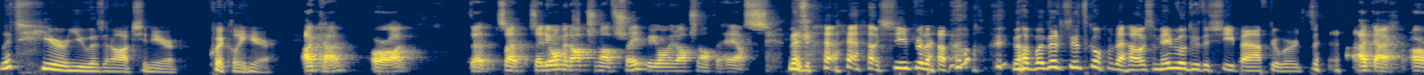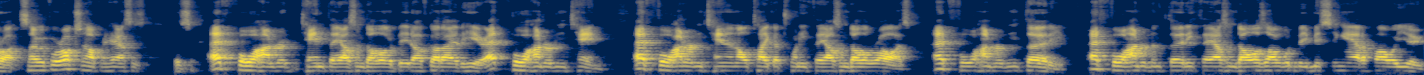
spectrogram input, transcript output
Let's hear you as an auctioneer quickly here. Okay, all right. The- so, so do you want me to auction off sheep, or do you want me to auction off the house? Let's sheep for the house. No, but let's let's go for the house, and maybe we'll do the sheep afterwards. Okay, all right. So if we're auctioning off a house, it's, it's at four hundred ten thousand dollar bid I've got over here. At four hundred and ten. At four hundred and ten, and I'll take a twenty thousand dollar rise. At four hundred and thirty. At four hundred and thirty thousand dollars, I wouldn't be missing out if I were you.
